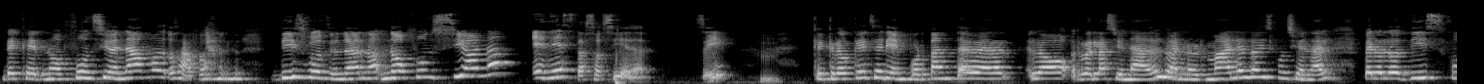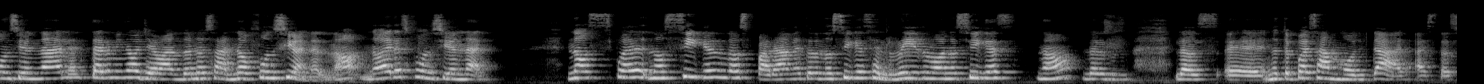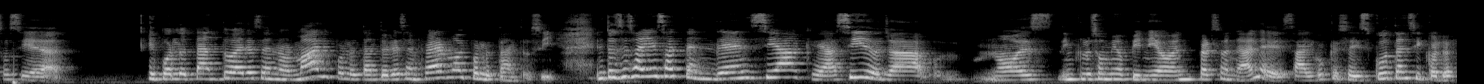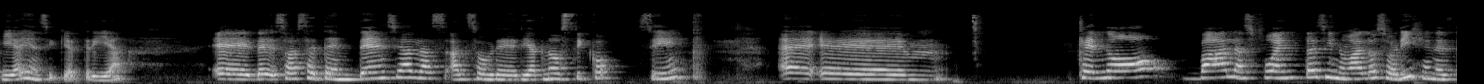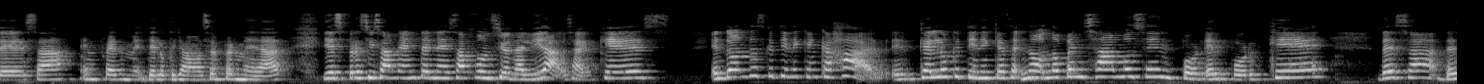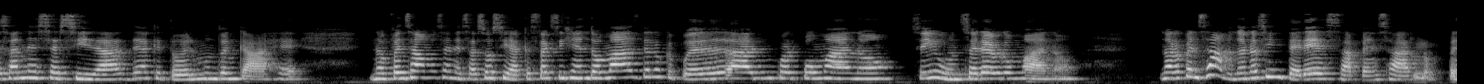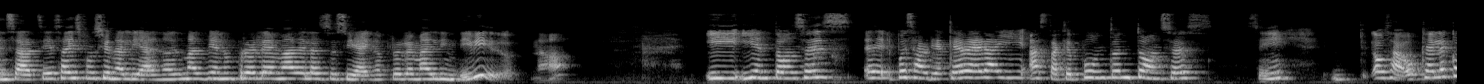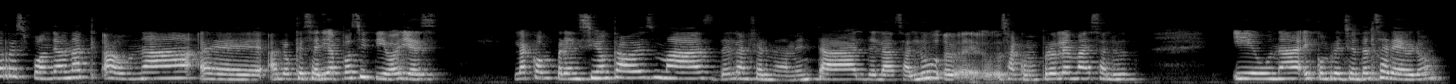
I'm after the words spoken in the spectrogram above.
de que no funcionamos, o sea, disfuncional, no, no funciona en esta sociedad, ¿sí? Hmm. Que creo que sería importante ver lo relacionado, lo anormal es lo disfuncional, pero lo disfuncional, el término llevándonos a no funcionas, ¿no? No eres funcional. No, puedes, no sigues los parámetros, no sigues el ritmo, no sigues ¿no? Los, los, eh, no te puedes amoldar a esta sociedad. Y por lo tanto eres anormal y por lo tanto eres enfermo y por lo tanto sí. Entonces hay esa tendencia que ha sido ya, no es incluso mi opinión personal, es algo que se discute en psicología y en psiquiatría, eh, de esa tendencia las, al sobrediagnóstico, ¿sí? Eh, que no va a las fuentes, sino a los orígenes de esa enfermedad, de lo que llamamos enfermedad, y es precisamente en esa funcionalidad, o sea, ¿qué es, en dónde es que tiene que encajar? ¿Qué es lo que tiene que hacer? No, no pensamos en por, el por qué de esa, de esa necesidad de que todo el mundo encaje, no pensamos en esa sociedad que está exigiendo más de lo que puede dar un cuerpo humano, sí, un cerebro humano no lo pensamos, no nos interesa pensarlo, pensar si esa disfuncionalidad no es más bien un problema de la sociedad y no un problema del individuo, ¿no? Y, entonces, eh, pues habría que ver ahí hasta qué punto entonces, ¿sí? O sea, o qué le corresponde a una, a una, eh, a lo que sería positivo y es la comprensión cada vez más de la enfermedad mental, de la salud, eh, o sea, como un problema de salud y una comprensión del cerebro,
